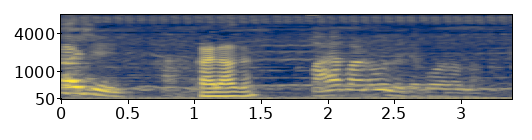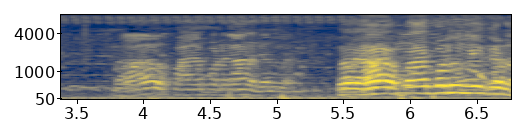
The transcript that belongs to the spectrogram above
आजारी काय लागन? पाय हा पाय पडून हे करा.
